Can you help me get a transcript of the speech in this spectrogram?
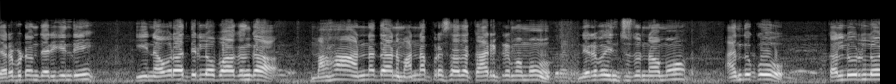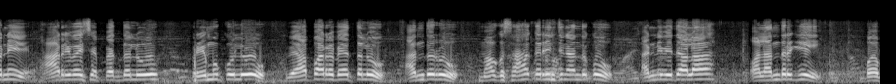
జరపడం జరిగింది. ఈ నవరాత్రిలో భాగంగా మహా అన్నదానం అన్నప్రసాద కార్యక్రమము నిర్వహించుతున్నాము. అందుకు కల్లూరులోని ఆర్యవైశ్య పెద్దలు ప్రముఖులు వ్యాపారవేత్తలు అందరూ మాకు సహకరించినందుకు అన్ని విధాల వాళ్ళందరికీ ప-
